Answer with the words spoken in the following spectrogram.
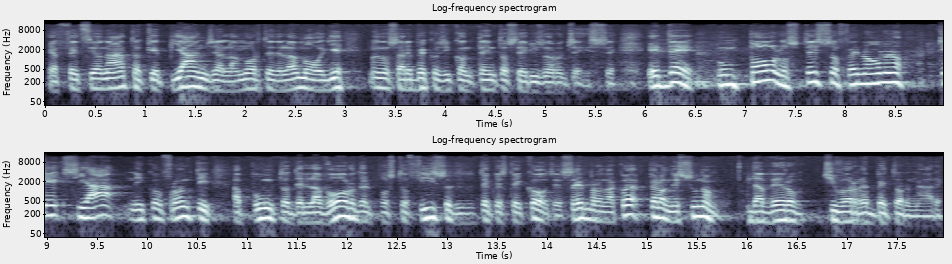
e affezionato che piange alla morte della moglie ma non sarebbe così contento se risorgesse. Ed è un po' lo stesso fenomeno che si ha nei confronti appunto del lavoro, del posto fisso, di tutte queste cose. Sembra una cosa, però nessuno davvero ci vorrebbe tornare.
